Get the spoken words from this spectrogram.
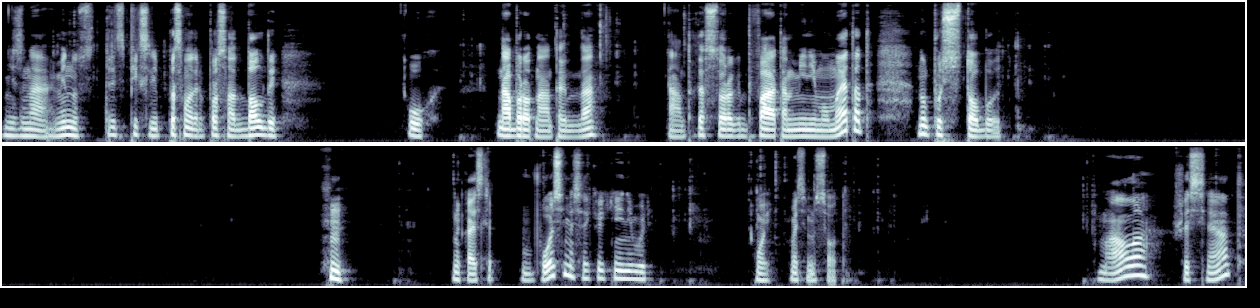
не знаю, минус 30 пикселей, посмотрим, просто от балды. Ух, наоборот надо тогда, да? А, тогда 42 там минимум этот, ну пусть 100 будет. Хм. Ну-ка, если 80 какие-нибудь. Ой, 800. Мало. 60.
